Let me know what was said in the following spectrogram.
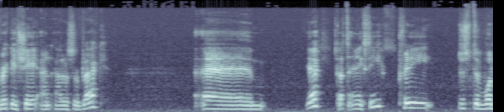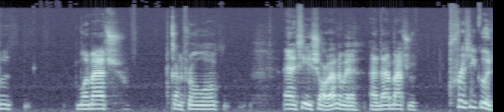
Ricochet and Aleister Black. Um, yeah, that's NXT. Pretty, just the one, one match, kind of promo. NXT is short anyway, and that match was pretty good,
